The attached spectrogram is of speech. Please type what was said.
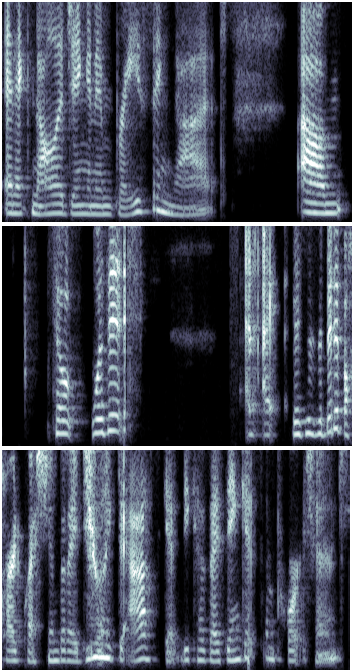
and acknowledging and embracing that. Um, so was it and I, this is a bit of a hard question, but I do like to ask it because I think it's important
